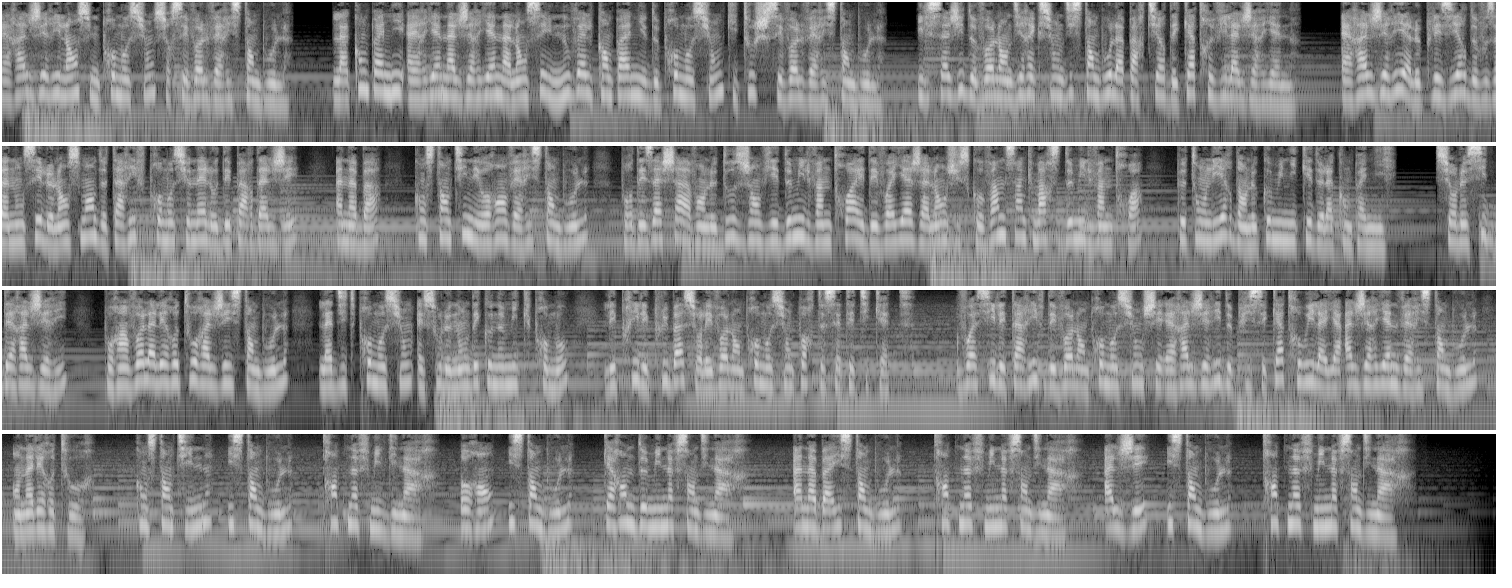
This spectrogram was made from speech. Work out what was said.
Air Algérie lance une promotion sur ses vols vers Istanbul. La compagnie aérienne algérienne a lancé une nouvelle campagne de promotion qui touche ses vols vers Istanbul. Il s'agit de vols en direction d'Istanbul à partir des quatre villes algériennes. Air Algérie a le plaisir de vous annoncer le lancement de tarifs promotionnels au départ d'Alger, Annaba, Constantine et Oran vers Istanbul, pour des achats avant le 12 janvier 2023 et des voyages allant jusqu'au 25 mars 2023, peut-on lire dans le communiqué de la compagnie. Sur le site d'Air Algérie, pour un vol aller-retour Alger-Istanbul, la dite promotion est sous le nom d'économique promo, les prix les plus bas sur les vols en promotion portent cette étiquette. Voici les tarifs des vols en promotion chez Air Algérie depuis ces quatre wilayas algériennes vers Istanbul, en aller-retour. Constantine, Istanbul, 39 000 dinars. Oran, Istanbul, 42 900 dinars. Annaba, Istanbul, 39 900 dinars. Alger, Istanbul, 39 900 dinars.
